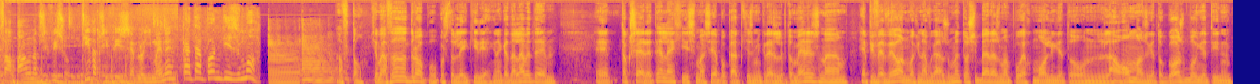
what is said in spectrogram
Θα πάω να ψηφίσω. Τι θα ψηφίσεις ευλογημένε; Καταποντισμό. Αυτό. Και με αυτόν τον τρόπο, όπως το λέει η κυρία, για να καταλάβετε, ε, το ξέρετε, αλλά έχει σημασία από κάποιες μικρές λεπτομέρειες να επιβεβαιώνουμε, όχι να βγάζουμε, το συμπέρασμα που έχουμε όλοι για τον λαό μας, για τον κόσμο, για, την,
